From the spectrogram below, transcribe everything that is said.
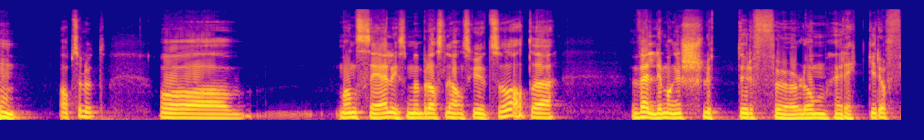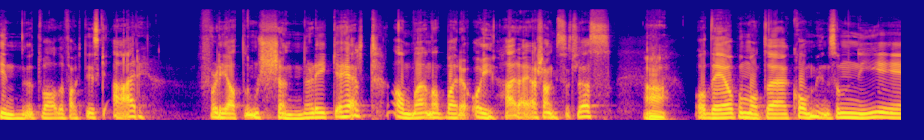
Mm, absolutt. Og man ser liksom med brasilianske jiu-jitsu at eh, veldig mange slutter før de rekker å finne ut hva det faktisk er. Fordi at de skjønner det ikke helt, annet enn at bare Oi, her er jeg sjanseløs. Ah. Og det å på en måte komme inn som ny i,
